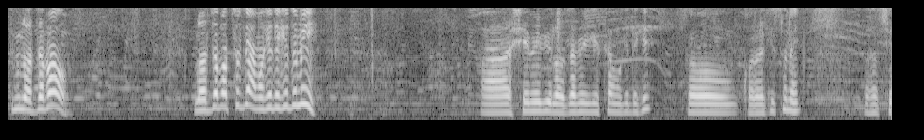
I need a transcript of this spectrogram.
তুমি লজ্জা পাও? লজ্জা পাচ্ছ যে আমাকে দেখে তুমি? সে মেবি লজ্জা পেয়ে গেছে আমাকে দেখে। সো করার কিছু নেই। আচ্ছা সে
